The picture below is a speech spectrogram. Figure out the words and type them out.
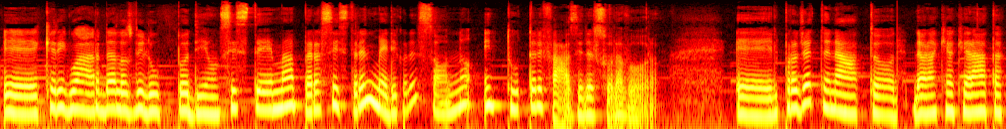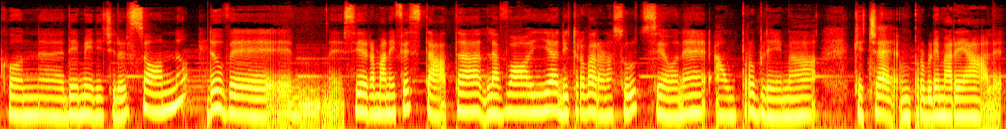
eh, che riguarda lo sviluppo di un sistema per assistere il medico del sonno in tutte le fasi del suo lavoro E il progetto è nato da una chiacchierata con eh, dei medici del sonno dove mm, si era manifestata la voglia di trovare una soluzione a un problema che c'è, un problema reale.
